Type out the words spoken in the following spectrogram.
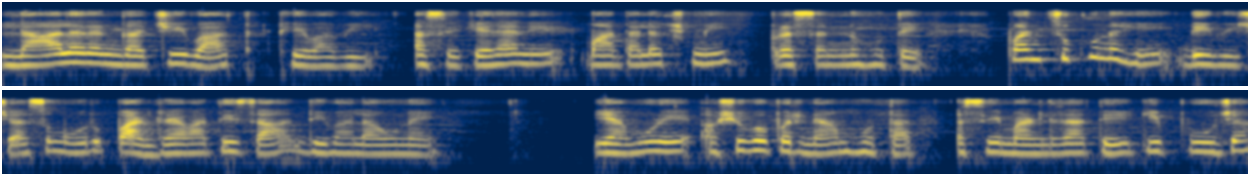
लाल रंगाची वात ठेवावी असे केल्याने माता लक्ष्मी प्रसन्न होते. पण चुकूनही देवीच्या समोर पांढऱ्या वातीचा दिवा लावू नये. यामुळे अशुभ परिणाम होतात असे मानले जाते की पूजा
